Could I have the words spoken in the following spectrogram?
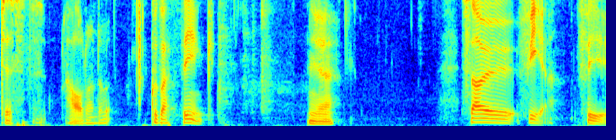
Just hold on to it. Because I think, yeah, So fear. fear.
